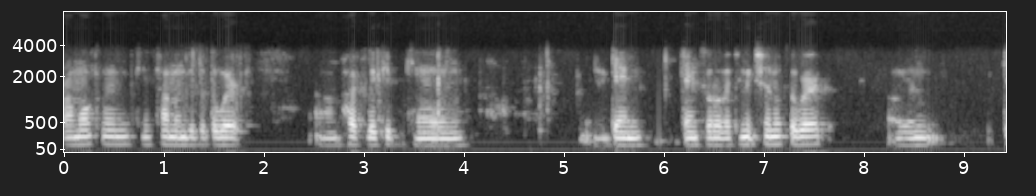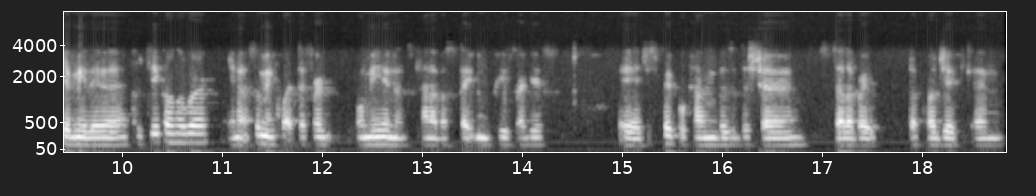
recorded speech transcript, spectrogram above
from Auckland can come and visit the work. Um, hopefully, people can you know, gain gain sort of a connection with the work and give me their critique on the work. You know, it's something quite different for me, and it's kind of a statement piece, I guess. Yeah, just people come visit the show, celebrate the project, and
